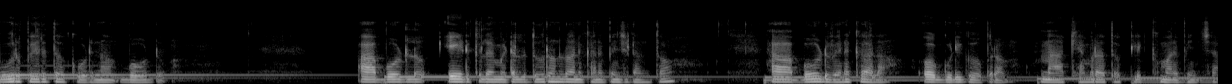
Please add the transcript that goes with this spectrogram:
ఊరు పేరుతో కూడిన బోర్డు. ఆ బోర్డులో ఏడు కిలోమీటర్ల దూరంలో అని కనిపించడంతో ఆ బోర్డు వెనకాల ఓ గుడి గోపురం నా కెమెరాతో క్లిక్ అనిపించా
